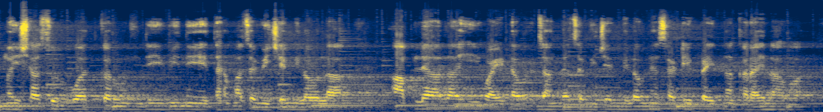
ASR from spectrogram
महिषासूर वध करून देवीने धर्माचा विजय मिळवला. आपल्यालाही वाईटावर चांगल्याचा विजय मिळवण्यासाठी प्रयत्न करायला हवा.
